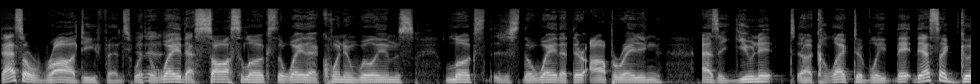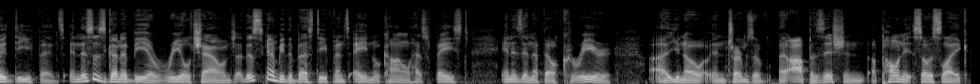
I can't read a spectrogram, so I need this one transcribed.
that's a raw defense with it the is. way that Sauce looks, the way that Quinnen Williams looks, just the way that they're operating as a unit uh, collectively. They, that's a good defense, and this is going to be a real challenge. This is going to be the best defense Aidan O'Connell has faced in his NFL career. Uh, you know, in terms of an opposition opponent. So it's like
